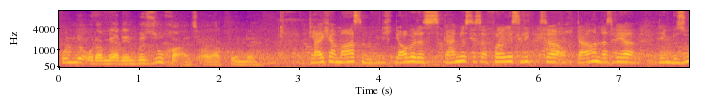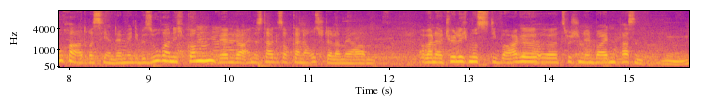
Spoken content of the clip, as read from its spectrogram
Kunde oder mehr den Besucher als euer Kunde? Gleichermaßen. Und ich glaube, das Geheimnis des Erfolges liegt auch darin, dass wir den Besucher adressieren. Denn wenn die Besucher nicht kommen, werden wir eines Tages auch keine Aussteller mehr haben. Aber natürlich muss die Waage äh, zwischen den beiden passen. Mhm.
